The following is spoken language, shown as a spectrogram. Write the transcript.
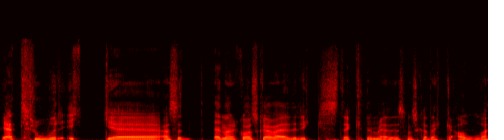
Jeg tror ikke Altså, NRK skal være et riksdekkende medie som skal dekke alle.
